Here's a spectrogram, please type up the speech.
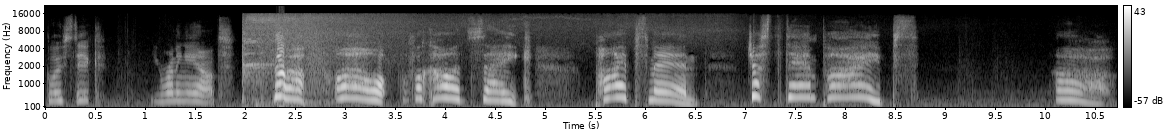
glow stick, you're running out. ah! Oh, for God's sake! Pipes, man! Just the damn pipes! Ah. Oh.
